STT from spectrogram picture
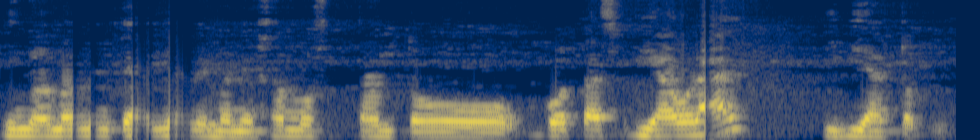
y normalmente a ella le manejamos tanto gotas vía oral y vía tópica.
